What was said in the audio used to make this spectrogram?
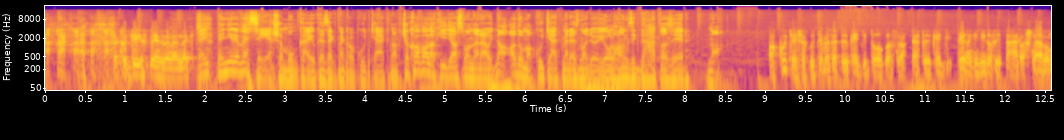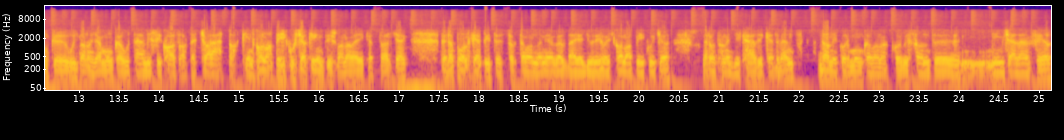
Csak a készpénzre mennek. Men- Mennyire veszélyes a munkájuk ezeknek a kutyáknak? Csak ha valaki így azt mondaná, hogy na, adom a kutyát, mert ez nagyon jól hangzik, de hát azért, na. A kutya és a kutyavezetők együtt dolgoznak, tehát ők egy, tényleg egy igazi páros. Nálunk úgy van, hogy a munka után viszik haza, egy családtagként, kanapékutyaként is van, amelyiket tartják. Például pont Kepit, hogy szokta mondani a gazdája Gyuri, hogy kanapékutya, mert otthon egyik házi kedvenc, de amikor munka van, akkor viszont nincs ellenfél.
